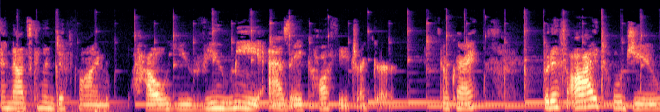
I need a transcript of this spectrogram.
and that's going to define how you view me as a coffee drinker, okay? But if I told you,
